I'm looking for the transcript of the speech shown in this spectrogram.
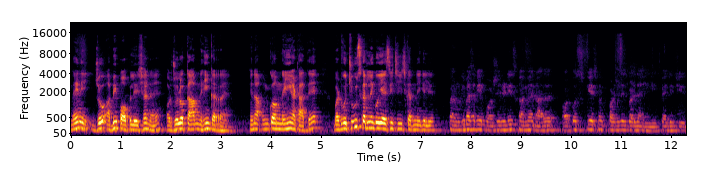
नहीं नहीं जो अभी पॉपुलेशन है और जो लोग काम नहीं कर रहे हैं है ना उनको हम नहीं हटाते बट वो चूज़ कर लें कोई ऐसी चीज़ करने के लिए। पर उनके पास अभी अपॉर्चुनिटीज़ कम है रादर और उस केस में अपॉर्चुनिटीज़ बढ़ जाएँगी पहली चीज़।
